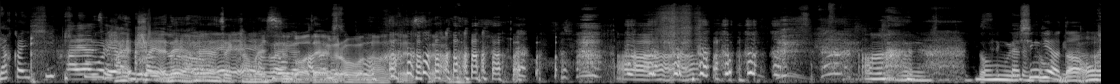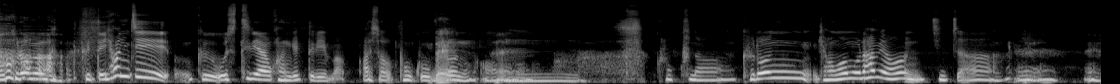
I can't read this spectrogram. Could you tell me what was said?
약간 히, 하얀색. 하, 하, 네, 하얀색 가발 쓰고. 네, 그러고 나왔어요. 아, 아. 너무 신기하다. 어, 그러면 그, 때 현지 그 오스트리아 관객들이 막 와서 보고 그런. 어. 음. 그렇구나. 그런 경험을 하면 진짜. 예. 네.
